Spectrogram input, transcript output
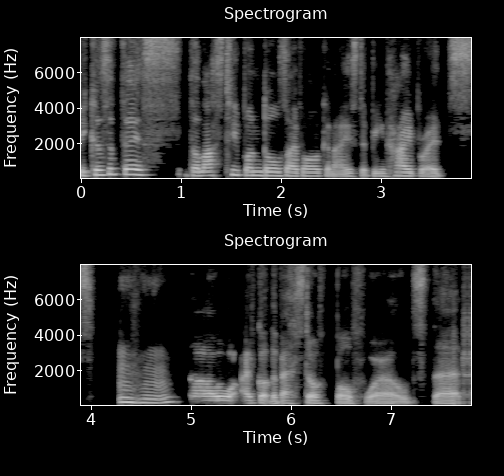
Because of this, the last two bundles I've organized have been hybrids. Mm-hmm. So I've got the best of both worlds that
